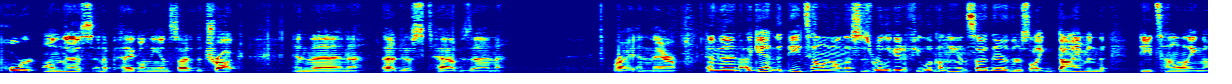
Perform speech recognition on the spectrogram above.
port on this and a peg on the inside of the truck. And then that just tabs in right in there. And then again, the detailing on this is really good. If you look on the inside there, there's like diamond detailing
